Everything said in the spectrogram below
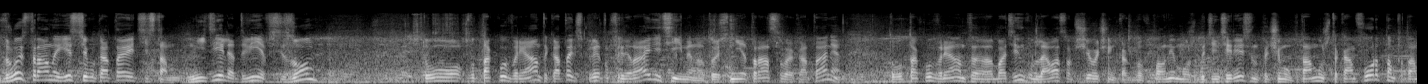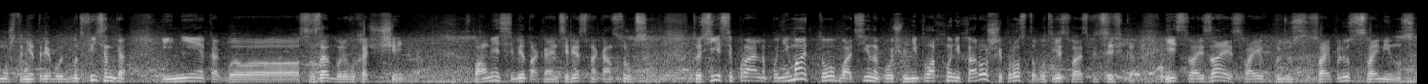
С другой стороны, если вы катаетесь там неделя-две в сезон, то вот такой вариант, и катаетесь при этом фрирайдите именно, то есть не трассовое катание, то вот такой вариант э, ботинка для вас вообще очень как бы вполне может быть интересен. Почему? Потому что комфортно, потому что не требует бутфитинга и не как бы э, создает болевых ощущений вполне себе такая интересная конструкция. То есть, если правильно понимать, то ботинок, в общем, неплохой, не хороший, просто вот есть своя специфика. Есть свои за и свои плюсы, свои плюсы, свои минусы.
